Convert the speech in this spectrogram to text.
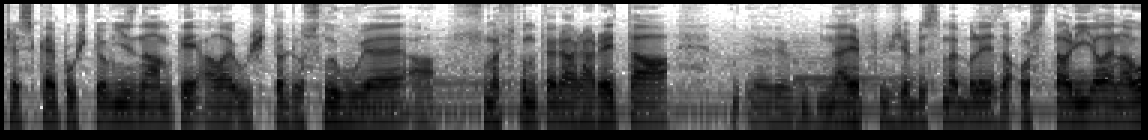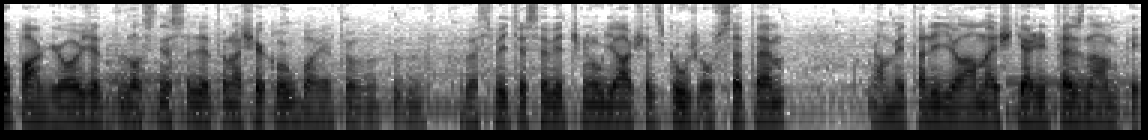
české poštovní známky, ale už to dosluhuje a jsme v tom teda rarita. Ne, že bychom byli zaostalí, ale naopak, jo, že to vlastně je to naše chlouba. Je to, ve světě se většinou dělá všechno už offsetem a my tady děláme ještě ryté známky.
